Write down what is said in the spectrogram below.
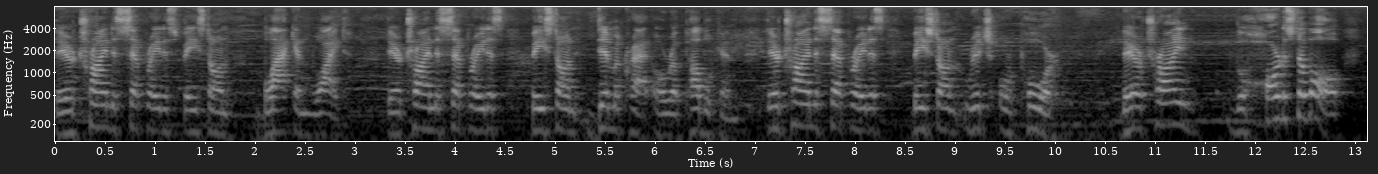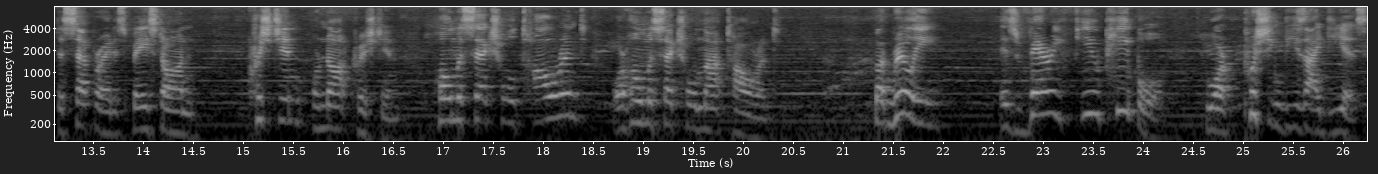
They are trying to separate us based on black and white. They're trying to separate us based on Democrat or Republican. They're trying to separate us based on rich or poor. They are trying, the hardest of all, to separate us based on Christian or not Christian, homosexual tolerant or homosexual not tolerant. But really, is very few people who are pushing these ideas.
